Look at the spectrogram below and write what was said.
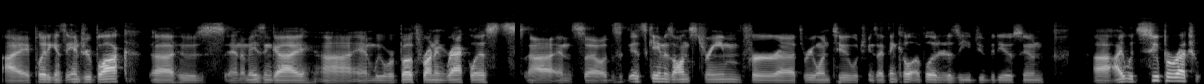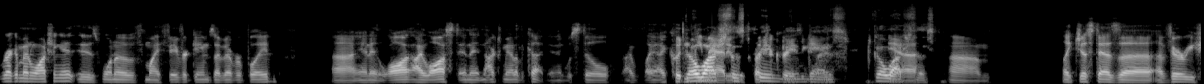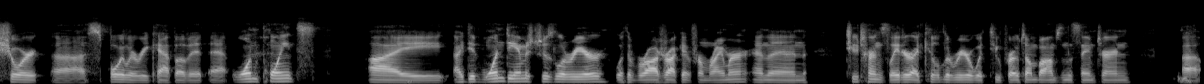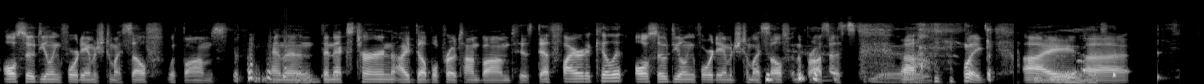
I played against Andrew Block, uh, who's an amazing guy, uh, and we were both running rack lists. Uh, and so this, this game is on stream for uh, 312, which means I think he'll upload it as a YouTube video soon. Uh, I would super rec- recommend watching it. It is one of my favorite games I've ever played. Uh, and it lo- I lost, and it knocked me out of the cut, and it was still I, I couldn't Go be watch mad. It the was such a stream crazy game, game guys. Go watch Yeah. this. um, like just as a, a very short uh, spoiler recap of it at one point i i did one damage to his rear with a barrage rocket from Rhymer, and then two turns later i killed the rear with two proton bombs in the same turn uh, also dealing four damage to myself with bombs. And then the next turn, I double proton bombed his Deathfire to kill it, also dealing four damage to myself in the process. Um, like I uh,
